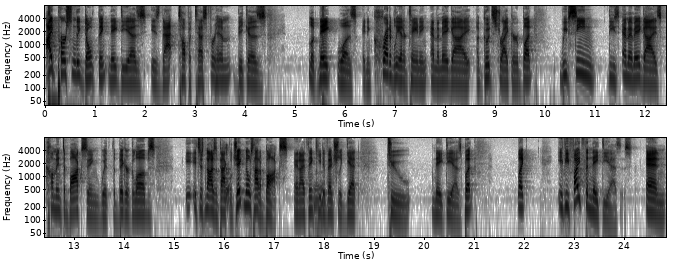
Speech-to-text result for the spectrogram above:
I personally don't think Nate Diaz is that tough a test for him because, look, Nate was an incredibly entertaining MMA guy, a good striker, but we've seen these MMA guys come into boxing with the bigger gloves. It's just not as impactful. Jake knows how to box, and I think he'd mm-hmm. eventually get to Nate Diaz. But like, if he fights the Nate Diaz's and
